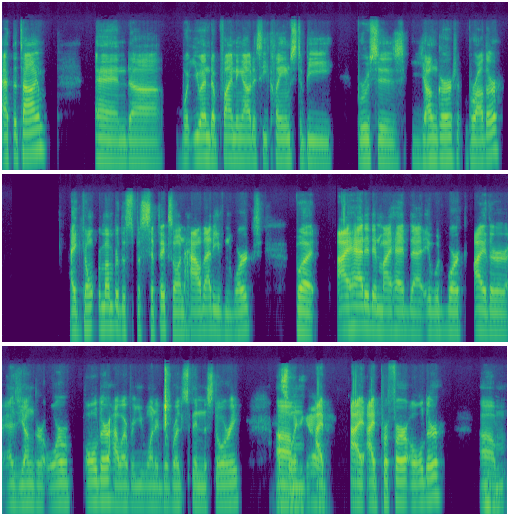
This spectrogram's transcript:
at the time. And uh, what you end up finding out is he claims to be Bruce's younger brother. I don't remember the specifics on how that even worked, but I had it in my head that it would work either as younger or older, however you wanted to spin the story. That's the way to Um, go. I, I I'd prefer older, um, Mhm.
